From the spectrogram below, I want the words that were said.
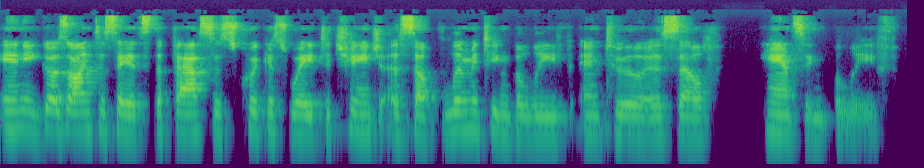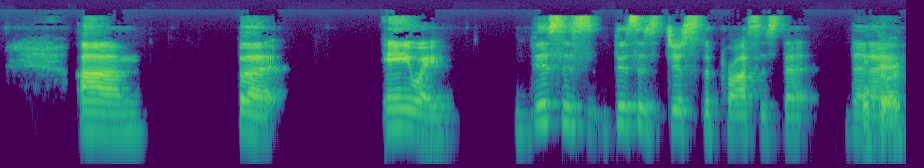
and he goes on to say it's the fastest, quickest way to change a self limiting belief into a self enhancing belief. Um, but anyway, this is this is just the process that that okay. I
